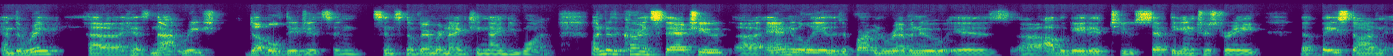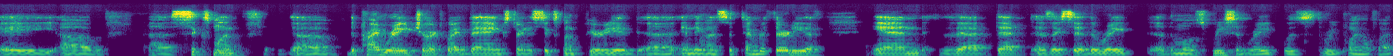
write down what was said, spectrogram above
And the rate uh, has not reached double digits in, since November 1991. Under the current statute, uh, annually, the Department of Revenue is uh, obligated to set the interest rate based on a uh, uh, six-month, uh, the prime rate charged by banks during a six-month period uh, ending on September 30th. And that, that, as I said, the rate, uh, the most recent rate was 3.05.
